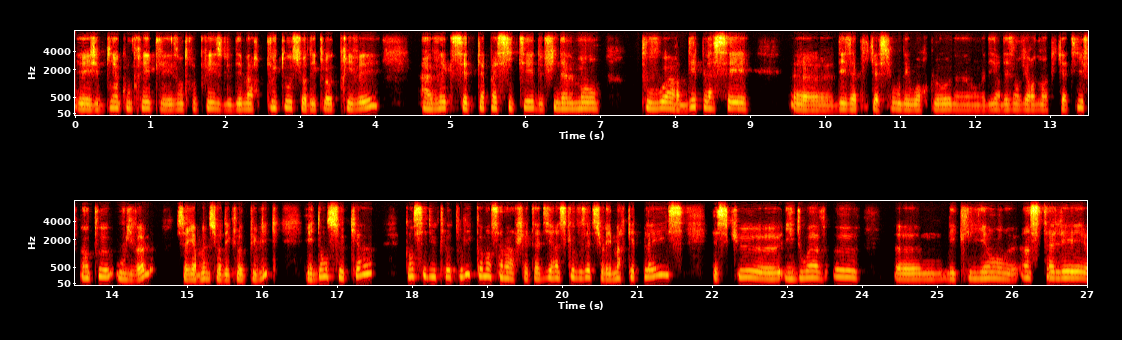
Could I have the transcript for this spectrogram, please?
Et j'ai bien compris que les entreprises le démarrent plutôt sur des clouds privés, avec cette capacité de finalement pouvoir déplacer euh, des applications, des workloads, on va dire, des environnements applicatifs un peu où ils veulent c'est-à-dire même sur des clouds publics. Et dans ce cas, quand c'est du cloud public, comment ça marche? C'est-à-dire, est-ce que vous êtes sur les marketplaces? Est-ce qu'ils euh, doivent, eux, euh, les clients, euh, installer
